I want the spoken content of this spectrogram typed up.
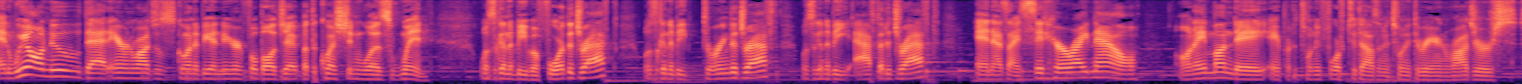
And we all knew that Aaron Rodgers was going to be a New York Football Jet, but the question was when. Was it going to be before the draft? Was it going to be during the draft? Was it going to be after the draft? And as I sit here right now on a Monday, April the 24th, 2023, Aaron Rodgers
